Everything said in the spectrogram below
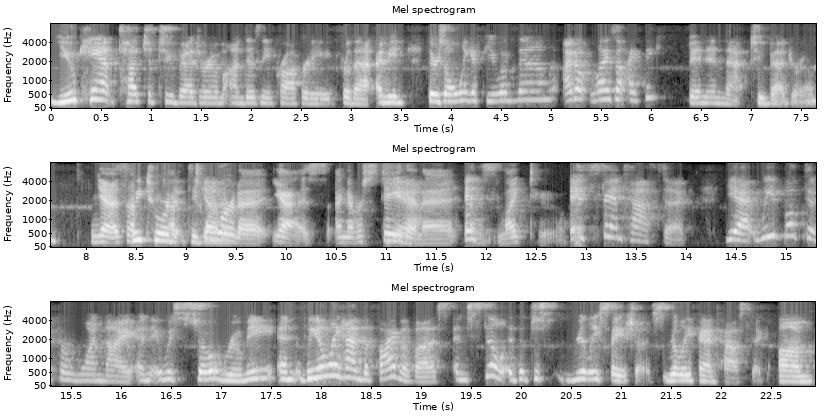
you can't touch a two bedroom on Disney property for that. I mean, there's only a few of them. I don't, Liza, I think you've been in that two bedroom. yes, we toured it I've together. Toured it. Yes, I never stayed Yeah. in it. It's- I'd like to. It's fantastic. Yeah, we booked it for one night and it was so roomy. And we only had the five of us, and still, it's just really spacious, really fantastic. Um,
